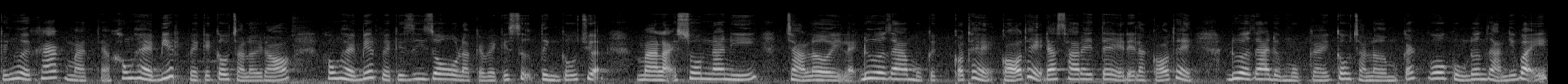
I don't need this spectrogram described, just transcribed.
cái người khác mà không hề biết về cái câu trả lời đó không hề biết về cái Jizo là cái về cái sự tình câu chuyện mà lại Son Nani trả lời lại đưa ra một cái có thể có thể Dasarete đây là có thể đưa ra được một cái câu trả lời một cách vô cùng đơn giản như vậy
